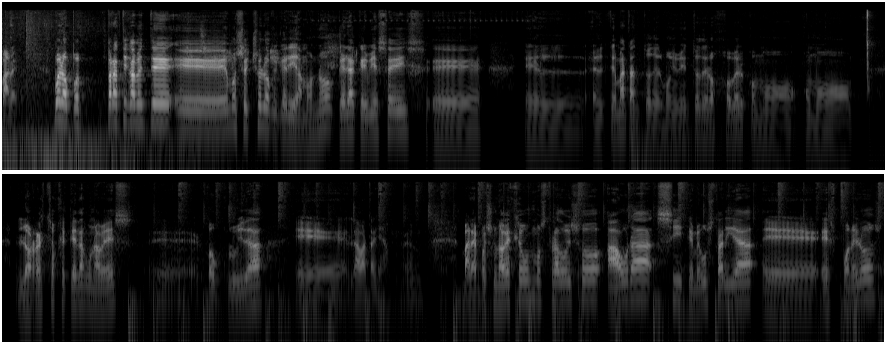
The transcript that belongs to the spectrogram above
Vale. Bueno, pues prácticamente eh, hemos hecho lo que queríamos, ¿no? Que era que vieseis eh, el, tema tanto del movimiento de los hover como, los restos que quedan una vez eh, concluida la batalla. Vale, pues una vez que hemos mostrado eso, ahora sí que me gustaría exponeros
